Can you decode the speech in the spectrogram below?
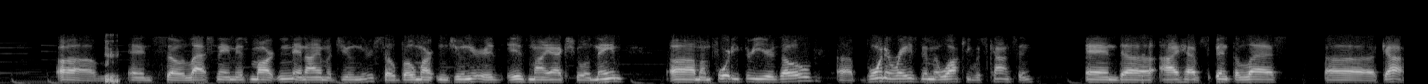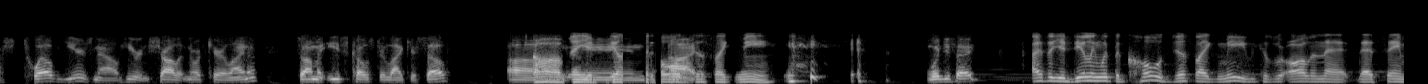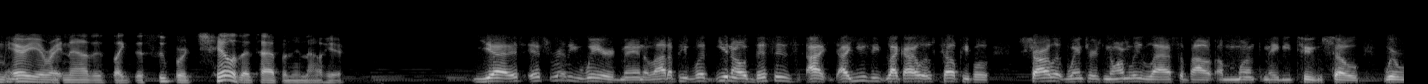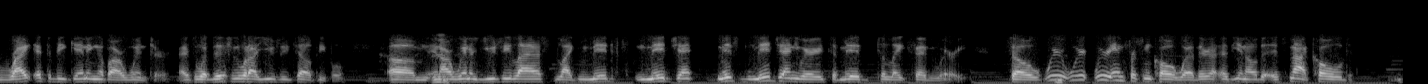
Um, and so last name is Martin, and I am a junior. So Bo Martin Jr. is is my actual name. Um, I'm 43 years old, uh, born and raised in Milwaukee, Wisconsin, and uh, I have spent the last, uh, gosh, 12 years now here in Charlotte, North Carolina. So I'm an East Coaster like yourself. Um, oh man, you're dealing with the cold I, just like me. what'd you say? I said you're dealing with the cold just like me because we're all in that that same area right now. That's like the super chill that's happening out here. Yeah, it's it's really weird, man. A lot of people, you know, this is I I usually like I always tell people, Charlotte winters normally last about a month, maybe two. So we're right at the beginning of our winter. As what this is what I usually tell people. Um, and our winter usually lasts like mid mid mid mid January to mid to late February. So we're we're we're in for some cold weather. Uh, you know, it's not cold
